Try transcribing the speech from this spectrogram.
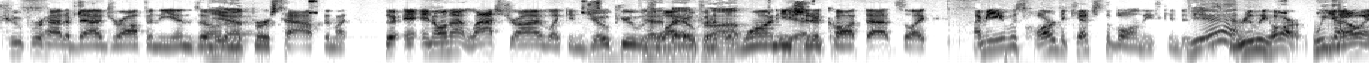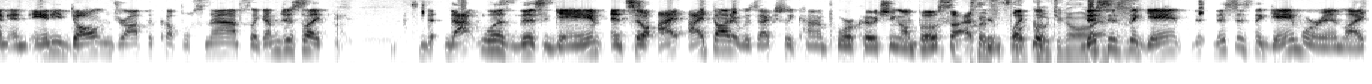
Cooper had a bad drop in the end zone in the first half, and like. And on that last drive, like Njoku was wide open at the one. He Yeah. should have caught that. So, like, I mean, it was hard to catch the ball in these conditions. Yeah. really hard. We you got- know, and, and Andy Dalton dropped a couple snaps. Like, I'm just like, th- that was this game, and so I, I thought it was actually kind of poor coaching on both sides. It's like, look, this is the game. th- This is the game we're in. Like,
